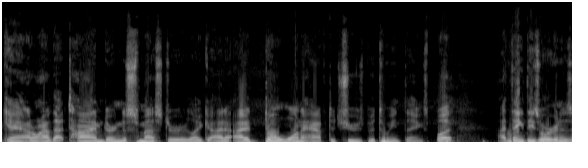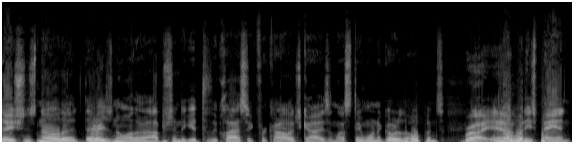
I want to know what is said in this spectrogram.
can't. I don't have that time during the semester. Like I, I don't want to have to choose between things, but. I think these organizations know that there is no other option to get to the classic for college guys unless they want to go to the opens. Right, And yeah. nobody's paying.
